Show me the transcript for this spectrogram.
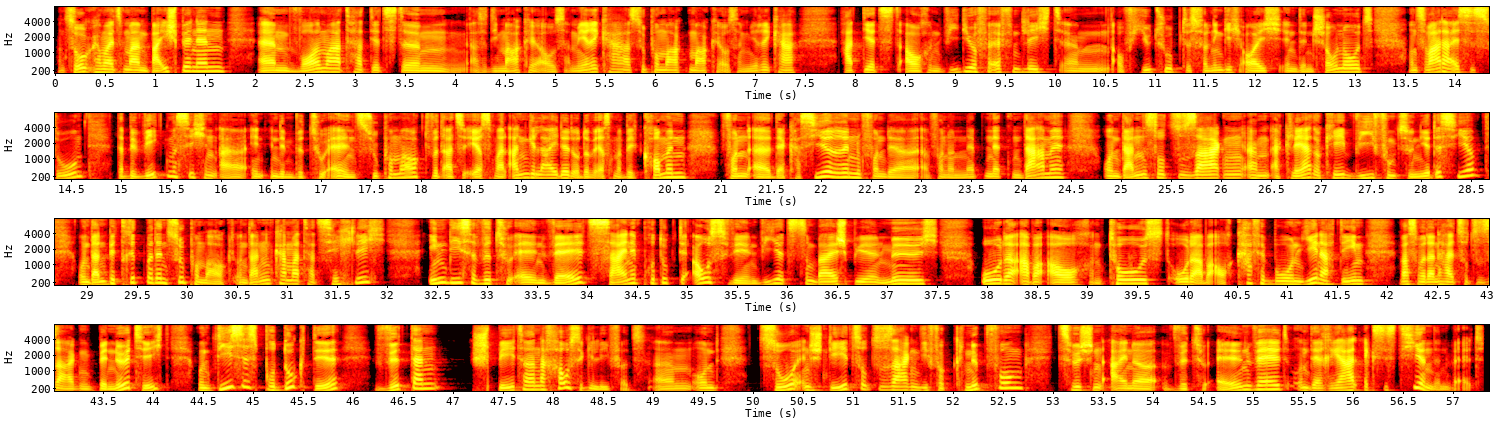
Und so kann man jetzt mal ein Beispiel nennen. Ähm, Walmart hat jetzt, ähm, also die Marke aus Amerika, Supermarktmarke aus Amerika, hat jetzt auch ein Video veröffentlicht ähm, auf YouTube, das verlinke ich euch in den Show Notes. Und zwar da ist es so, da bewegt man sich in, äh, in, in dem virtuellen Supermarkt, wird also erstmal angeleitet oder erstmal willkommen von äh, der Kassiererin, von der von einer netten Dame und dann sozusagen ähm, erklärt, okay, wie funktioniert es hier? Und dann betritt man den Supermarkt und dann kann man tatsächlich in dieser virtuellen Welt seine Produkte auswählen, wie jetzt zum Beispiel Milch oder aber auch ein Toast oder aber auch Kaffeebohnen, je nachdem, was man dann halt sozusagen benötigt. Und dieses Produkte wird dann später nach Hause geliefert. Ähm, und so entsteht sozusagen die Verknüpfung zwischen einer virtuellen Welt und der real existierenden Welt.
